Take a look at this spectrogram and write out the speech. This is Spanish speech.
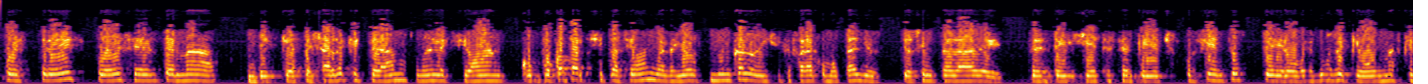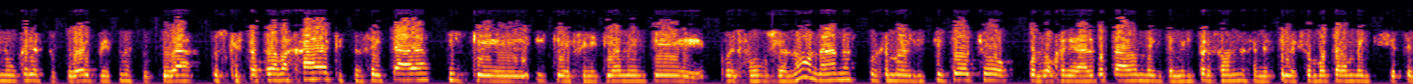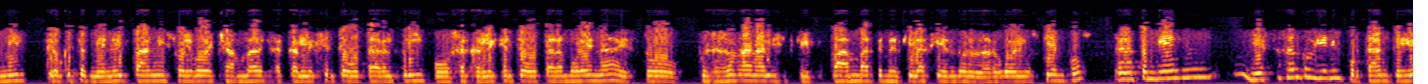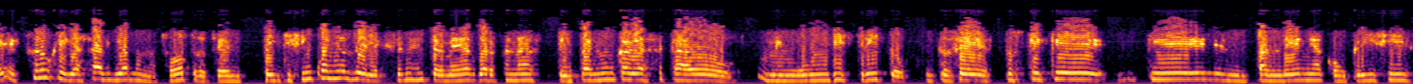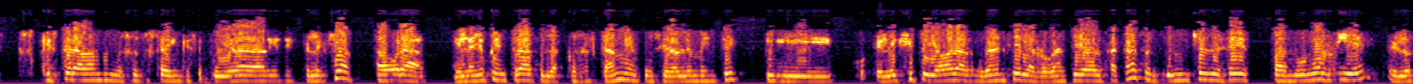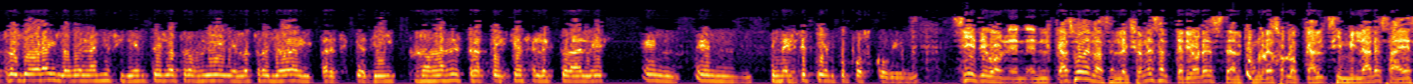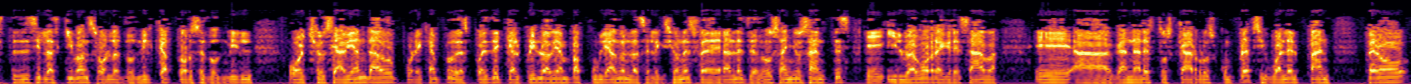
pues tres puede ser el tema de que a pesar de que esperábamos una elección con poca participación, bueno, yo nunca lo dije que fuera como tal, yo, yo siempre hablaba de 37, 38%, pero vemos de que hoy más que nunca la estructura del PRI es una estructura pues que está trabajada, que está aceitada y que y que definitivamente pues funcionó. Nada más, por ejemplo, en el distrito 8 por lo general votaron 20 mil personas, en esta elección votaron 27 mil. Creo que también el PAN hizo algo de chamba de sacarle gente a votar al PRI o sacarle gente a votar a Morena. Esto pues es un análisis que el PAN va a tener que ir haciendo a lo largo de los tiempos. Pero también, y esto es algo bien importante, esto es algo que ya sabíamos nosotros, en 25 años de elecciones intermedias huérfanas, el PAN nunca había sacado ningún distrito. Entonces, pues, ¿qué, qué, qué pandemia, con crisis, pues, qué esperábamos nosotros también que se pudiera dar en esta elección? Ahora, el año que entra, pues las cosas cambian considerablemente y el éxito lleva a la arrogancia y la arrogancia lleva al fracaso. Entonces muchas veces cuando uno ríe, el otro llora y luego el año siguiente el otro ríe y el otro llora y parece que así son las estrategias electorales en, en, en este tiempo post-COVID. Sí, digo, en, el caso de las elecciones anteriores al Congreso local, similares a este, es decir, las que iban solas, 2014, 2008, se habían dado, por ejemplo, después de que al PRI lo habían vapuleado en las elecciones federales de dos años antes, eh, y luego regresaba eh, a ganar estos carros completos, igual el PAN, pero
